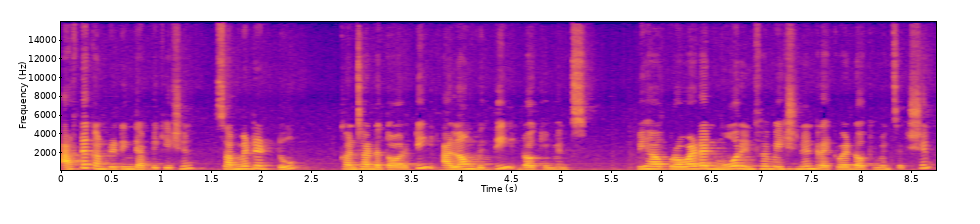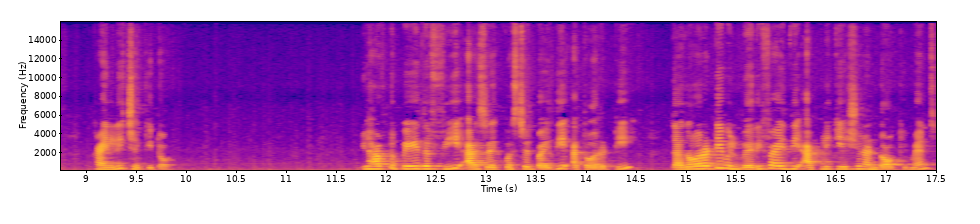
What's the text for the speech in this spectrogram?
After completing the application, submit it to concerned authority along with the documents. We have provided more information in required document section. Kindly check it out. You have to pay the fee as requested by the authority. The authority will verify the application and documents.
